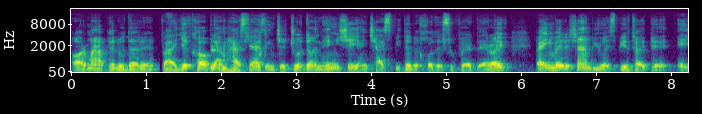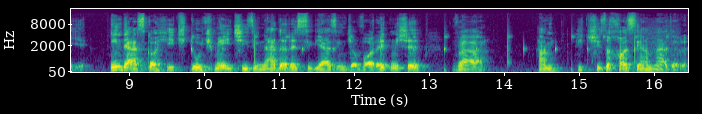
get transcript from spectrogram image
آرم اپلو داره. و یه کابل هم هست که از اینجا جدا نمیشه یعنی چسبیده به خود SuperDrive و این ورش هم USB Type A این دستگاه هیچ دکمه ای چیزی نداره سیدی از اینجا وارد میشه و همین. هیچ چیز خاصی هم نداره.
